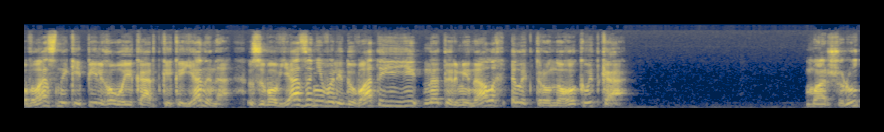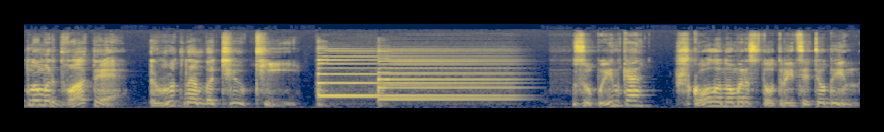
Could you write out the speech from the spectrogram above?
власники пільгової картки киянина зобов'язані валідувати її на терміналах електронного квитка. Маршрут номер 2Т. Route number 2T. Зупинка школа номер 131.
